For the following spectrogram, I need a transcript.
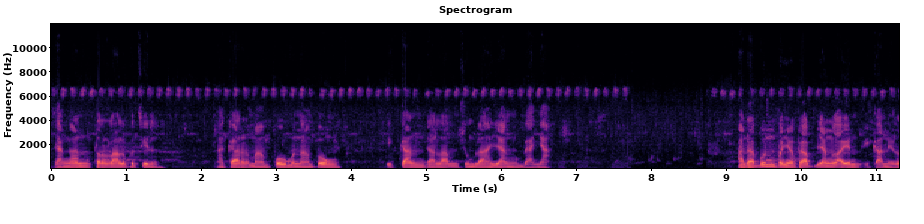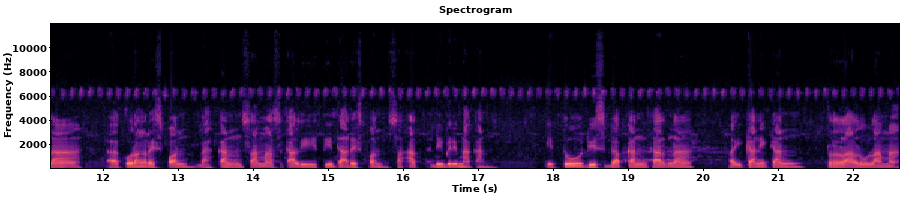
Jangan terlalu kecil, agar mampu menampung ikan dalam jumlah yang banyak. Adapun penyebab yang lain ikan nila uh, kurang respon bahkan sama sekali tidak respon saat diberi makan. Itu disebabkan karena uh, ikan-ikan terlalu lama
